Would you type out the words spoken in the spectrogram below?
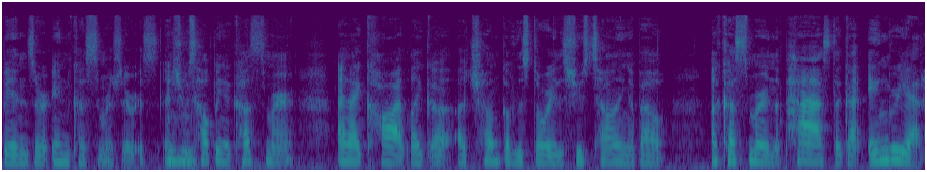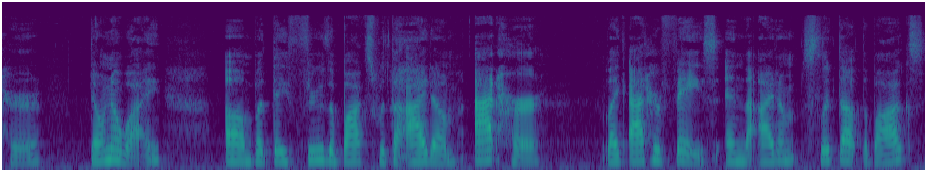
bins are in customer service, and she was Mhm. helping a customer, and I caught like a, a chunk of the story that she was telling about a customer in the past that got angry at her. Don't know why. Um, but they threw the box with the item at her like at her face and the item slipped out the box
